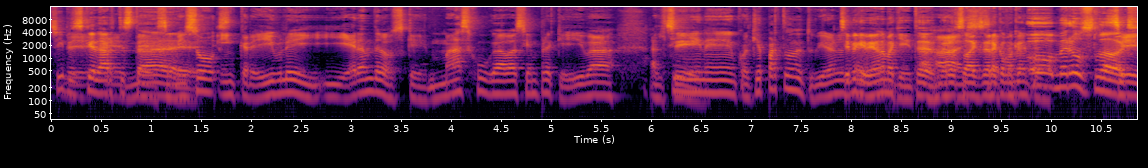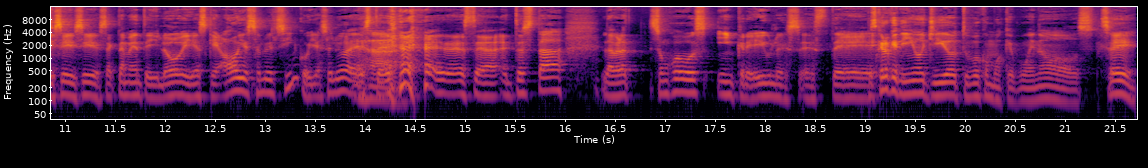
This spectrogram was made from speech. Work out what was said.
Sí, pues es eh, que el arte eh, está- Se me hizo increíble y, y eran de los que más jugaba siempre que iba al Sí. cine, en cualquier parte donde tuvieran. Siempre que veía una maquinita de Ajá, Metal Slugs era como que, oh, Metal Slugs. Sí, sí, sí, exactamente. Y luego veías que, oh, ya salió el 5, ya salió este. Ajá. este, entonces está, la verdad, son juegos increíbles. Este. Pues creo que Neo Geo tuvo como que buenos... sí,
